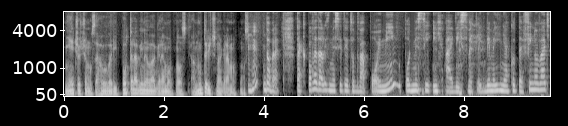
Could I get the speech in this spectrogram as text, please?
niečo, čomu sa hovorí potravinová gramotnosť a nutričná gramotnosť. Mhm, dobre, tak povedali sme si tieto dva pojmy, poďme si ich aj vysvetliť. Vieme ich nejako definovať,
